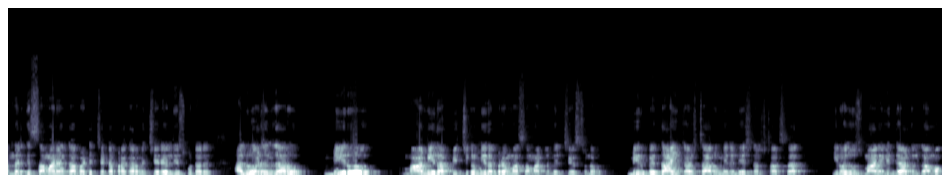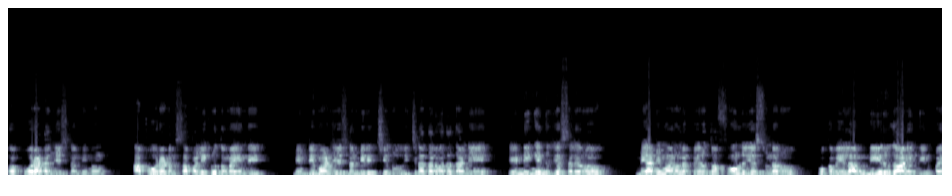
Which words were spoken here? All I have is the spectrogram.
అందరికీ సమానం కాబట్టి చట్ట ప్రకారమే చర్యలు తీసుకుంటారు. అల్లు అర్జున్ గారు మీరు మా మీద పిచ్చుక మీద బ్రహ్మాస్త్రం మాటలు మీరు చేస్తున్నారు. మీరు పెద్ద ఐకాన్ స్టార్ మీరు నేషనల్ స్టార్ సార్. ఈరోజు ఉస్మానియా విద్యార్థులుగా ఒక పోరాటం చేసినాం మేము. ఆ పోరాటం సఫలీకృతం అయింది మేము డిమాండ్ చేసినా మీరు ఇచ్చిండ్రు. ఇచ్చిన తర్వాత దాన్ని ఎండింగ్ ఎందుకు చేస్తలేరు? మీ అభిమానుల పేరుతో ఫోన్లు చేస్తున్నారు. ఒకవేళ మీరు కానీ దీనిపై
